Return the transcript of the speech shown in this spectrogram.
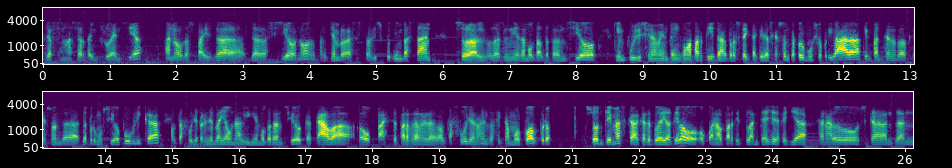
Exercint una certa influència en els espais de, de decisió. No? Per exemple, s'està discutint bastant sobre les línies de molta alta tensió, quin posicionament tenim com a partit respecte a aquelles que són de promoció privada, què en pensem de les que són de, de promoció pública. A Altafulla, per exemple, hi ha una línia de molta tensió que acaba o passa per darrere d'Altafulla, no? ens afecta molt poc, però són temes que, que has de poder dir la teva o, o quan el partit planteja, de fet hi ha senadors que ens han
